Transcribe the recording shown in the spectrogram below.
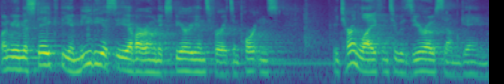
when we mistake the immediacy of our own experience for its importance, we turn life into a zero sum game.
